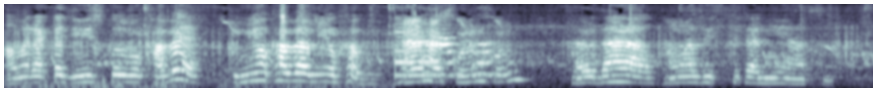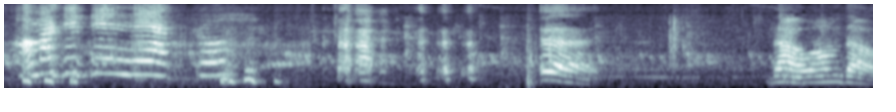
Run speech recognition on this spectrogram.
আমার একটা জিনিস করব খাবে? তুমিও খাবে আমিও খাব। হ্যাঁ হ্যাঁ করুন করুন। তাহলে দাঁড়াও আমার বিস্কুটটা নিয়ে আসি। দাও আম দাও।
